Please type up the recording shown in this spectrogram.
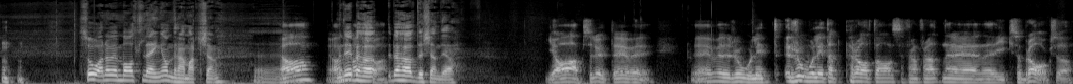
Så, nu har vi malt länge om den här matchen. Eh, Ja, ja Men det, det, behö- det behövde kände jag. Ja, absolut. Det är väl, det är väl roligt, roligt att prata av sig, framförallt när det, när det gick så bra också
